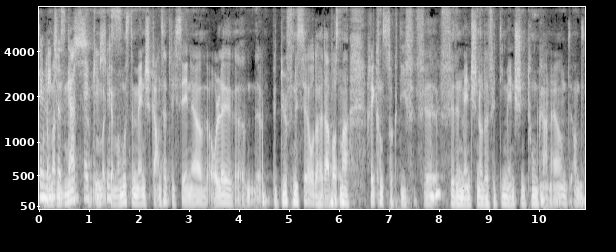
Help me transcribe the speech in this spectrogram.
den Mensch als ganzheitlich. Man, man, muss den Mensch ganzheitlich sehen, ja, alle äh, Bedürfnisse oder halt auch, was man rekonstruktiv für, mhm. für den Menschen oder für die Menschen tun kann. Ja. Und, und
